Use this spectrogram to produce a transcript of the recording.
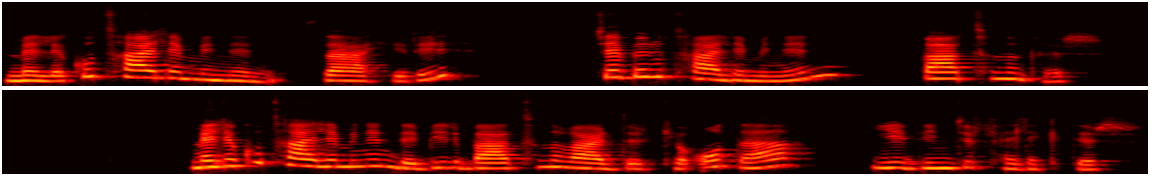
Melekut aleminin zahiri, ceberut aleminin batınıdır. Melekut aleminin de bir batını vardır ki o da yedinci felektir.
